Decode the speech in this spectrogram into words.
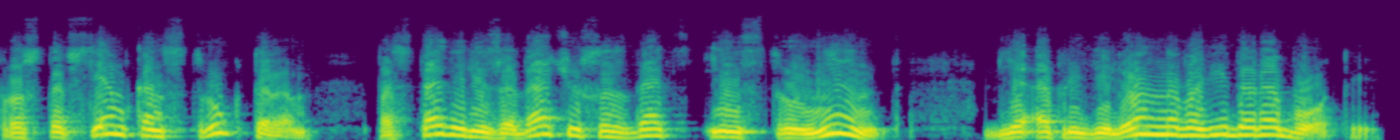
просто всем конструкторам поставили задачу создать инструмент, для определенного вида работы,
